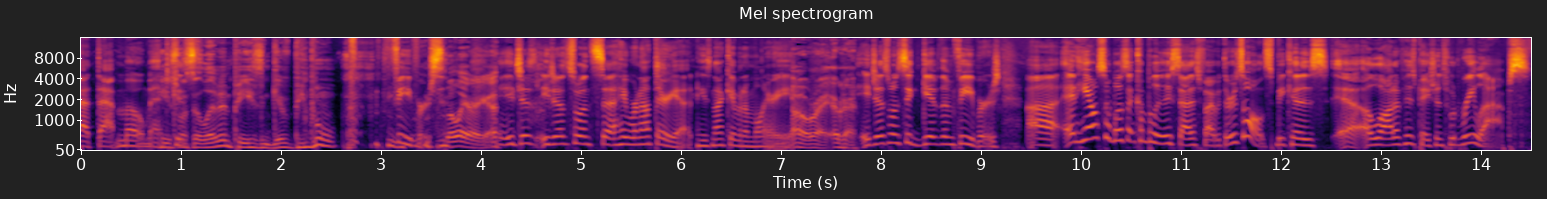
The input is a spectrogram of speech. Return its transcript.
at that moment. He's wants to live in peace and give people fevers. malaria. He just he just wants to. Hey, we're not there yet. He's not giving them malaria. Yet. Oh, right. Okay. He just wants to give them fevers, uh, and he also wasn't completely satisfied with the results because uh, a lot of his patients would relapse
